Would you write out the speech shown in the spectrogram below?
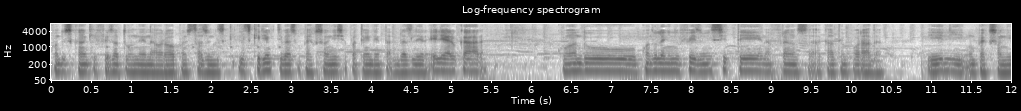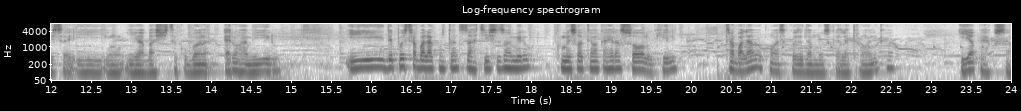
quando o Skank fez a turnê na Europa, nos Estados Unidos, eles queriam que tivesse um percussionista para ter uma identidade brasileira. Ele era o cara. Quando quando o Lenine fez o ICT na França, aquela temporada, ele, um percussionista e, um, e a baixista cubana era o Ramiro. E depois de trabalhar com tantos artistas, o Ramiro começou a ter uma carreira solo, que ele trabalhava com essa coisa da música eletrônica e a percussão,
